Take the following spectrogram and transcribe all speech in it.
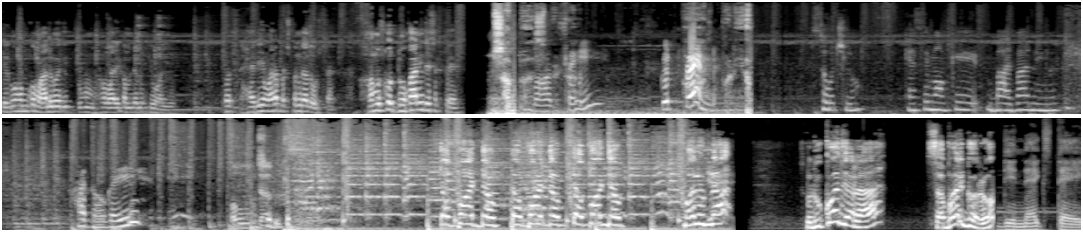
देखो हमको मालूम है कि तुम हमारे कमरे में क्यों आई हो। पर हैरी हमारा बचपन का दोस्त है। हम उसको धोखा नहीं दे सकते। बहुत सही। गुड फ्रेंड सोच लो ऐसे मौके बार बार नहीं मिलते। हद हो गई। टपाटप टपाटप टपाटप मालूम ना रुको जरा सबर करो। The next day.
